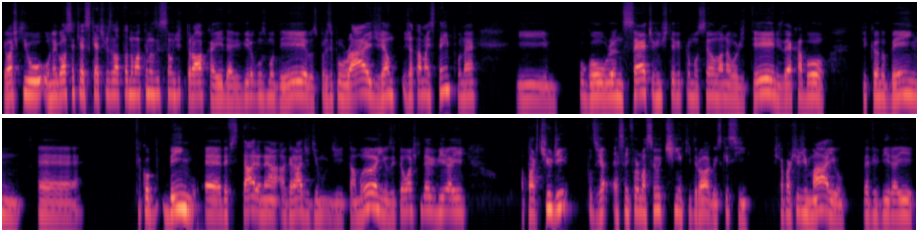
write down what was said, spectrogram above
Eu acho que o, o negócio é que a Skechers está numa transição de troca aí, deve vir alguns modelos, por exemplo, o Ride já, é já tá mais tempo, né? E o Go Run 7, a gente teve promoção lá na World Tennis, daí acabou ficando bem. É, ficou bem é, deficitária né, a grade de, de tamanhos, então acho que deve vir aí a partir de. Putz, já, essa informação eu tinha, que droga, esqueci. Acho que a partir de maio deve vir aí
